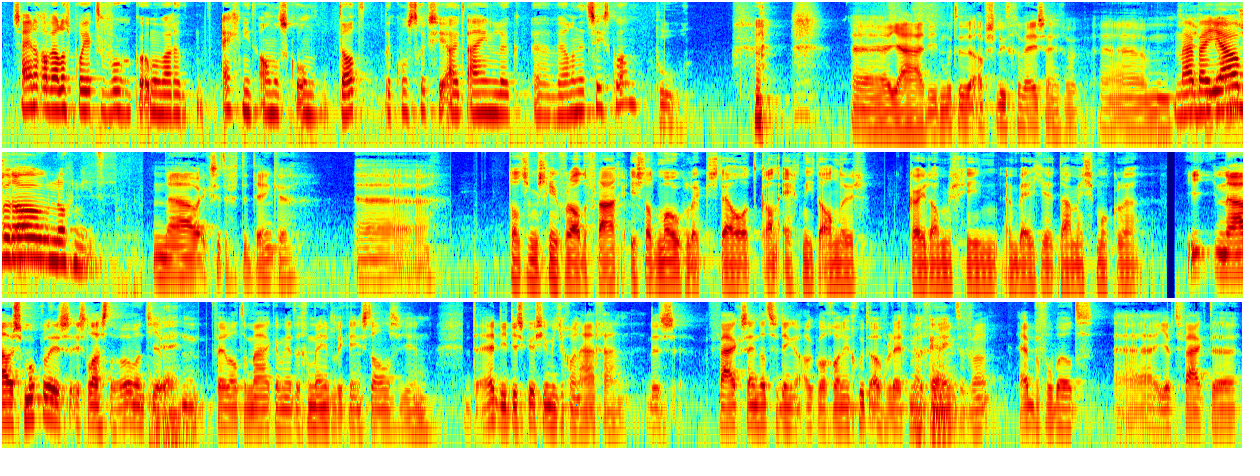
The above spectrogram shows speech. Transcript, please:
Zijn er al wel eens projecten voorgekomen waar het echt niet anders kon dat de constructie uiteindelijk uh, wel in het zicht kwam? Poeh. uh, ja, die moeten er absoluut geweest zijn. Um, maar bij jouw bureau nog niet? Nou, ik zit even te denken. Uh... Dan is misschien vooral de vraag, is dat mogelijk? Stel, het kan echt niet anders. Kan je dan misschien een beetje daarmee smokkelen? Nou, smokkelen is, is lastig hoor, want je okay. hebt veelal te maken met een gemeentelijke instantie. En de, die discussie moet je gewoon aangaan. Dus vaak zijn dat soort dingen ook wel gewoon in goed overleg met okay. de gemeente. Van, hè, bijvoorbeeld, uh, je hebt vaak de,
